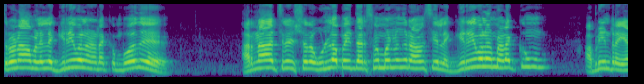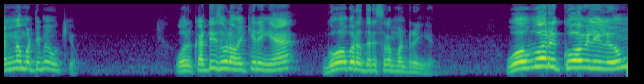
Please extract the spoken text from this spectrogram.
திருவண்ணாமலையில் கிரிவலம் நடக்கும்போது அருணாச்சலேஸ்வரர் உள்ளே போய் தரிசனம் பண்ணுங்கிற அவசியம் இல்லை. கிரிவலம் நடக்கும் அப்படின்ற எண்ணம் மட்டுமே முக்கியம். ஒரு கட்டிசூலம் வைக்கிறீங்க கோபுர தரிசனம் பண்ணுறீங்க ஒவ்வொரு கோவிலிலும்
